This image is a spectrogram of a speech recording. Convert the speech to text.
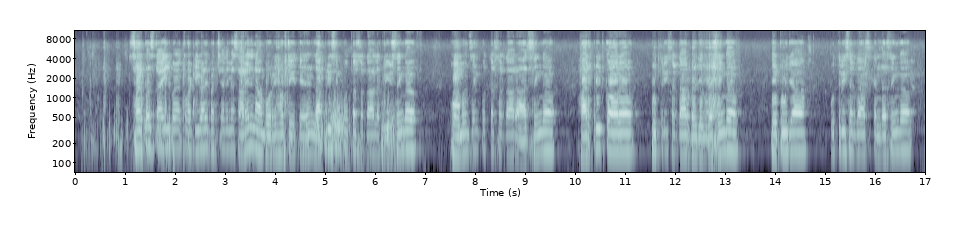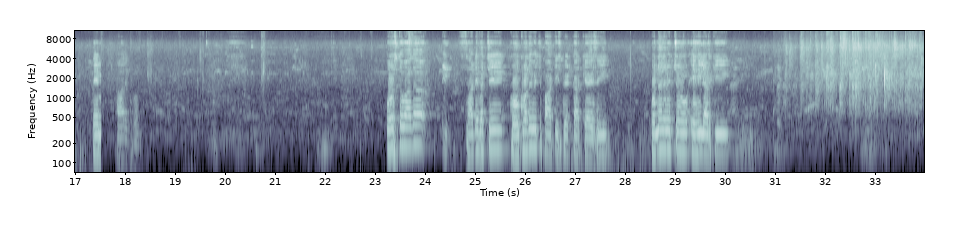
ਸਰਕਲ ਸਟਾਈਲ ਕਬੱਡੀ ਵਾਲੇ ਬੱਚਿਆਂ ਦੇ ਮੈਂ ਸਾਰਿਆਂ ਦੇ ਨਾਮ ਬੋਲ ਰਿਹਾ ਹਾਂ ਸਟੇਜ ਤੇ ਆ ਜਾਣ ਲਵਪ੍ਰੀਤ ਸਿੰਘ, ਪੁੱਤਰ ਸਰਦਾਰ ਲਖਵੀਰ ਸਿੰਘ। ਹੋਮਨ ਸਿੰਘ, ਪੁੱਤਰ ਸਰਦਾਰ ਰਾਜ ਸਿੰਘ। ਹਰਪ੍ਰੀਤ ਕੌਰ, ਪੁੱਤਰੀ ਸਰਦਾਰ ਬਲਜਿੰਦਰ ਸਿੰਘ। ਤੇ ਪੂਜਾ, ਪੁੱਤਰੀ ਸਰਦਾਰ ਸਿਕੰਦਰ ਸਿੰਘ। ਤੇ ਆਹ ਦੇਖੋ। ਉਸ ਤੋਂ ਬਾਅਦ ਸਾਡੇ ਬੱਚੇ ਖੋ ਖੋ ਦੇ ਵਿੱਚ ਪਾਰਟਿਸਿਪੇਟ ਕਰਕੇ ਆਏ ਸੀ। ਉਹਨਾਂ ਦੇ ਵਿੱਚੋਂ ਇਹੀ ਲੜਕੀ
